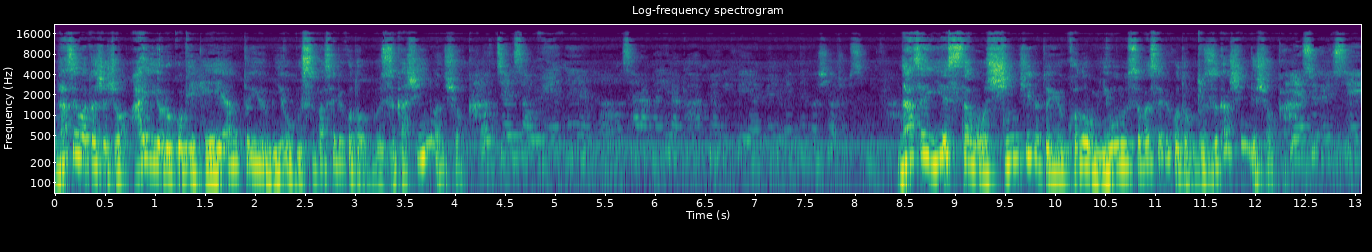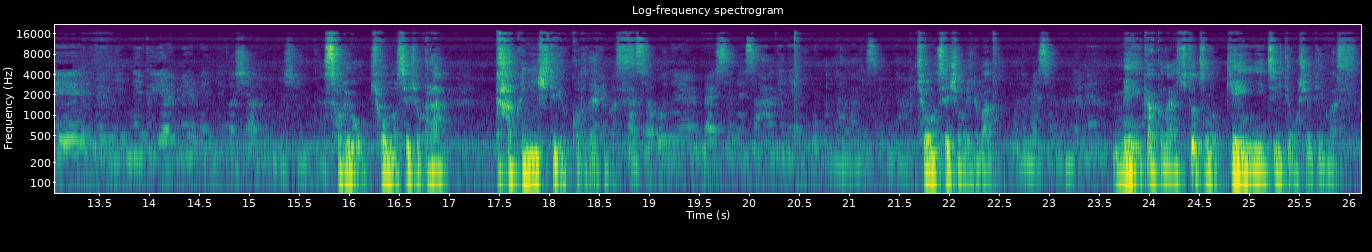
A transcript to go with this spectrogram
なぜ私たちは愛、喜び、平安という実を結ばせることが難しいのでしょうかなぜイエス様を信じるというこの実を結ばせることが難しいんでしょうかそれを今日の聖書から確認していくことであります。今日の聖書を見れば明確な一つの原因について教えています。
